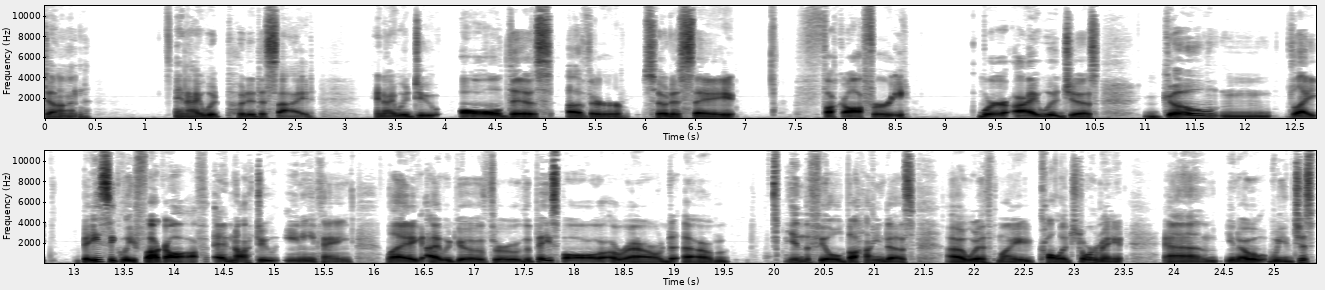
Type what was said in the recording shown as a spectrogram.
done, and I would put it aside. And I would do all this other, so to say, fuck offery, where I would just go mm, like basically fuck off and not do anything. Like I would go throw the baseball around um, in the field behind us uh, with my college doormate, and you know we just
